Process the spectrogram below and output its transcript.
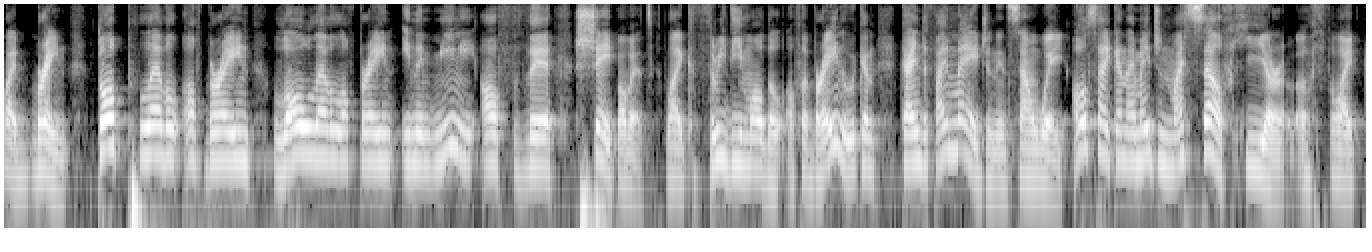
like brain top level of brain low level of brain in a mini of the shape of it like 3d model of a brain we can kind of imagine in some way. Also i can imagine myself here like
